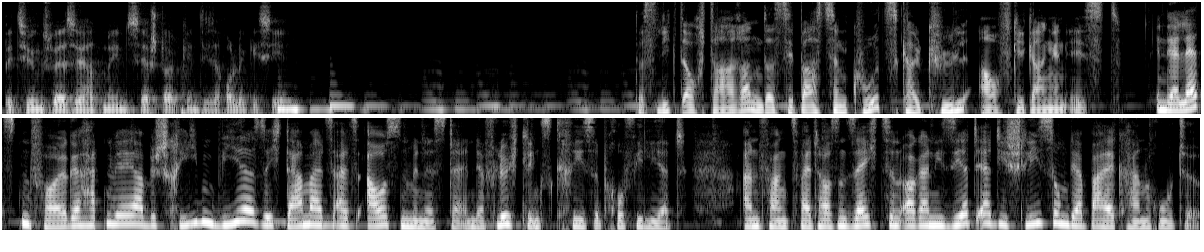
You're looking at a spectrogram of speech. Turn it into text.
beziehungsweise hat man ihn sehr stark in dieser Rolle gesehen. Das liegt auch daran, dass Sebastian Kurz Kalkül aufgegangen ist. In der letzten Folge hatten wir ja beschrieben, wie er sich damals als Außenminister in der Flüchtlingskrise profiliert. Anfang 2016 organisiert er die Schließung der Balkanroute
